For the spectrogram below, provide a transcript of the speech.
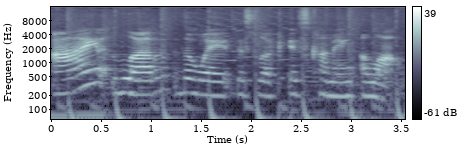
I love the way this look is coming along.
